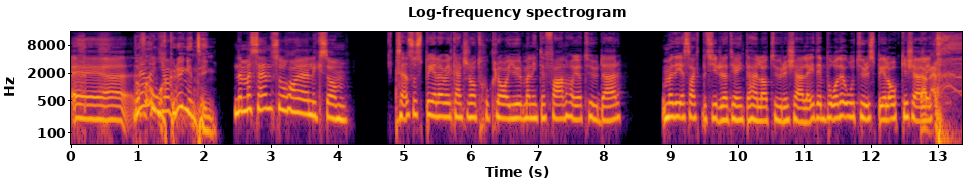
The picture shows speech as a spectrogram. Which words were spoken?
Eh, nej, Varför men åker jag, du ingenting? nej men sen så har jag liksom... Sen så spelar jag väl kanske något chokladdjur men inte fan har jag tur där. Och med det sagt betyder det att jag inte heller har tur i kärlek. Det är både otur i spel och i kärlek. Nej,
